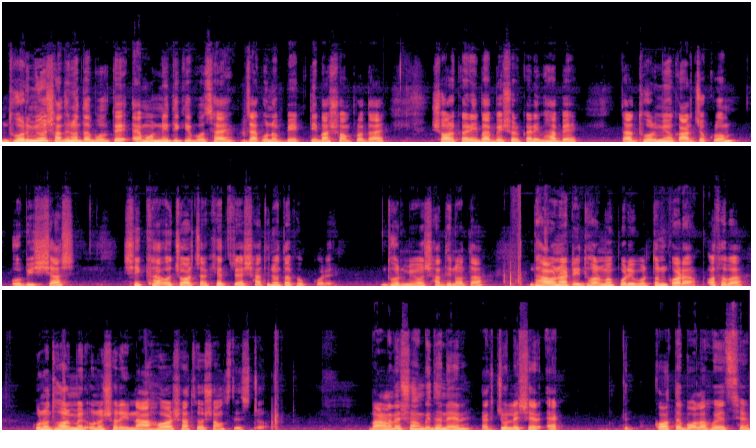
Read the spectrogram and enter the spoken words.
ধর্মীয় স্বাধীনতা বলতে এমন নীতিকে বোঝায় যা কোনো ব্যক্তি বা সম্প্রদায় সরকারি বা বেসরকারিভাবে তার ধর্মীয় কার্যক্রম ও বিশ্বাস, শিক্ষা ও চর্চার ক্ষেত্রে স্বাধীনতা ভোগ করে। ধর্মীয় স্বাধীনতা ধারণাটি ধর্ম পরিবর্তন করা অথবা কোনো ধর্মের অনুসারী না হওয়ার সাথেও সংশ্লিষ্ট। বাংলাদেশ সংবিধানের একচল্লিশের এক কতে বলা হয়েছে,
